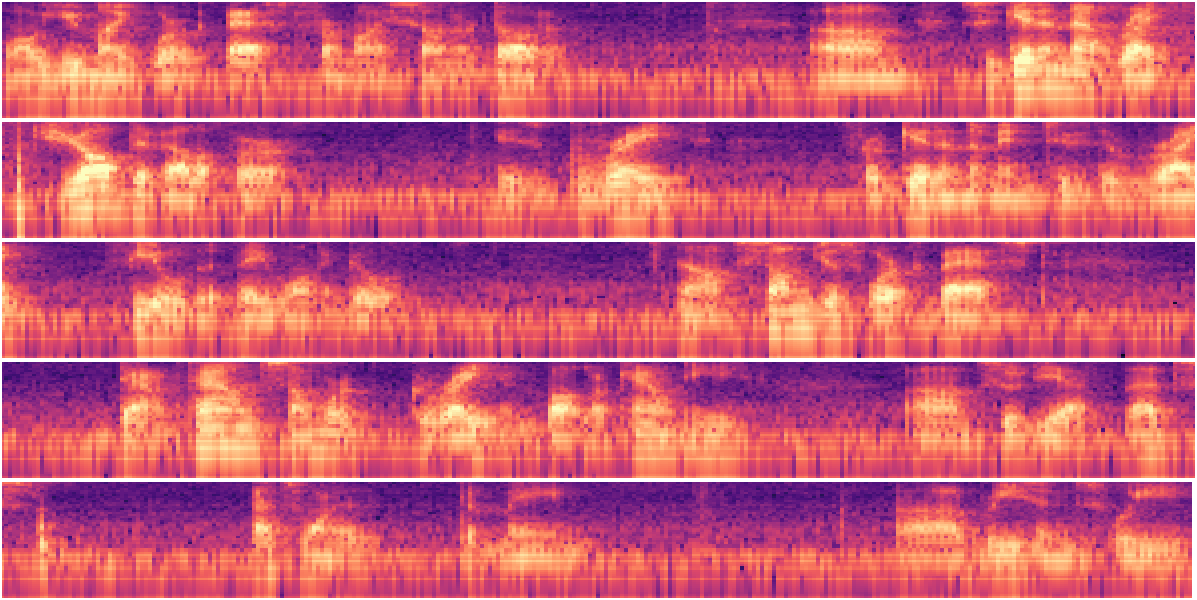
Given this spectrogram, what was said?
well, you might work best for my son or daughter. Um, so getting that right job developer is great for getting them into the right field that they want to go. Um, some just work best downtown. Some work great in Butler County. Um, so yeah, that's that's one of the main uh, reasons we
